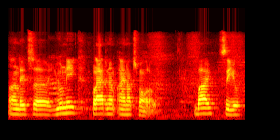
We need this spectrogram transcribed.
And it's a unique platinum inox model bye. See you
